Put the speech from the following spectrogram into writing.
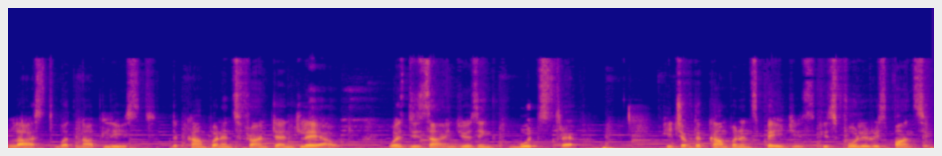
Last but not least, the component's front-end layout was designed using Bootstrap each of the component's pages is fully responsive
